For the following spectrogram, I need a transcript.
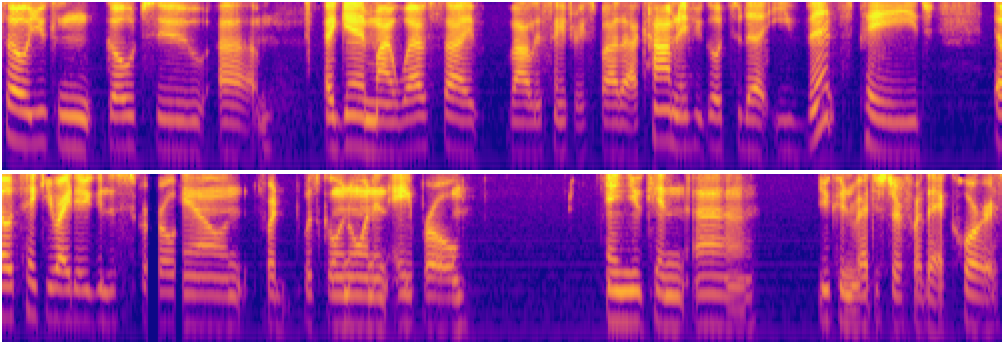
So you can go to, um, again, my website, violetsanctuaryspa.com, and if you go to the events page, it'll take you right there. You can just scroll down for what's going on in April, and you can uh, you can register for that course.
